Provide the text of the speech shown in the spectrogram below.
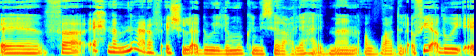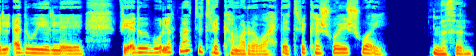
آه فإحنا بنعرف إيش الأدوية اللي ممكن يصير عليها إدمان أو بعض الأدوية. في أدوية الأدوية اللي في أدوية بقول لك ما تتركها مرة واحدة اتركها شوي شوي. مثل؟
